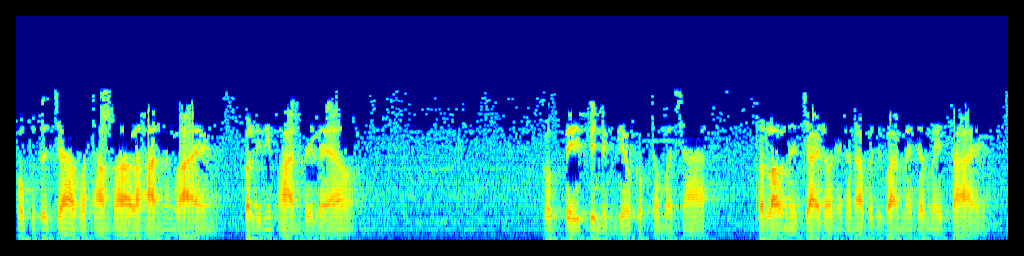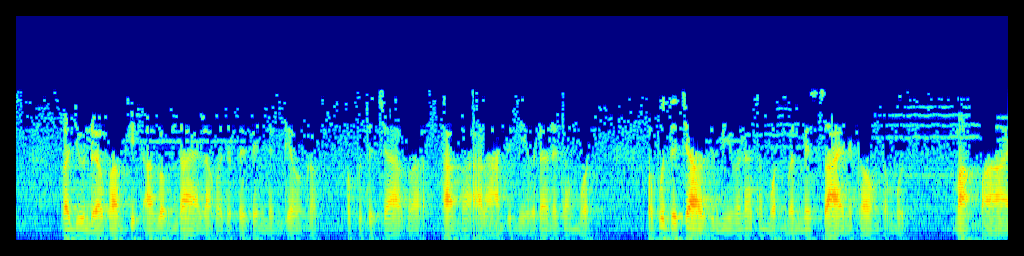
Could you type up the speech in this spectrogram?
พระพุทธเจ้าพระธรรมพระอรหันต์ทั้งหลาย ปรินิพานไปแล้ว ก็ไปเป็นหนึ่งเดียวกับธรรมชาติถ้าเราในใจเราในขณะปัจจุบันแม้จะไม่ตาย เราอยู่เหนือความคิดอารมณ์ได้ เราก็จะไปเป็นหนึ่งเดียวกับพระพุทธเจ้าพระธรรมพระอรหันต์ที่มีมาได้ในทั้งหมด พระพุทธเจ้าจะมีมาได้ทั้งหมดเหมือนเม็ดทรายในท้องสมุทรมากมาย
